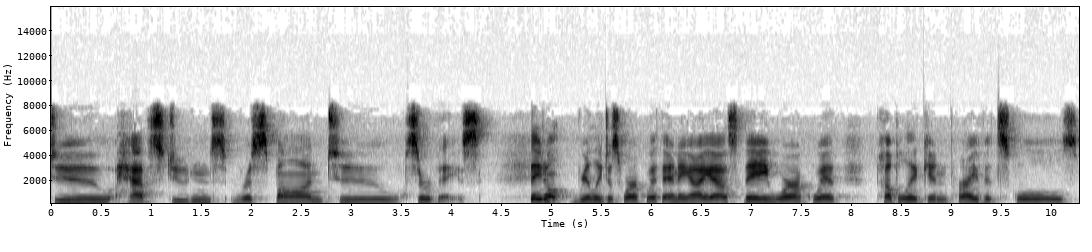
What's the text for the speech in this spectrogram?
to have students respond to surveys. They don't really just work with NAIS, they work with public and private schools.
